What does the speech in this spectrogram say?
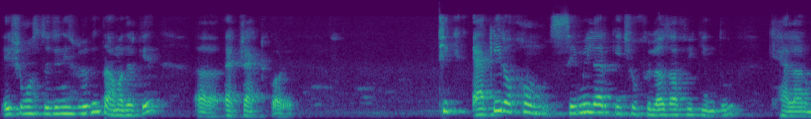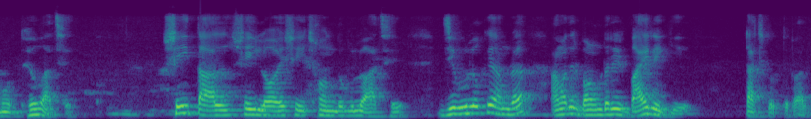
এই সমস্ত জিনিসগুলো কিন্তু আমাদেরকে অ্যাট্রাক্ট করে। ঠিক একই রকম সিমিলার কিছু ফিলসফি কিন্তু খেলার মধ্যেও আছে। সেই তাল, সেই লয়, সেই ছন্দগুলো আছে, যেগুলোকে আমরা আমাদের বাউন্ডারির বাইরে গিয়ে টাচ করতে পারব।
